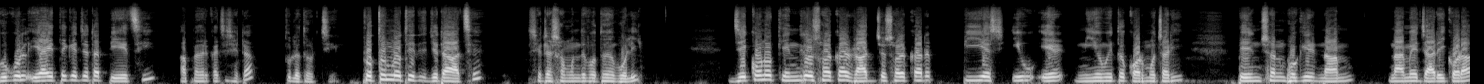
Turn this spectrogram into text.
গুগল এআই থেকে যেটা পেয়েছি, আপনাদের কাছে সেটা তুলে ধরছি। প্রথম নথি যেটা আছে, সেটা সম্বন্ধে প্রথমে বলি। যে কোনো কেন্দ্রীয় সরকার, রাজ্য সরকার পিএসইউ এর নিয়মিত কর্মচারী, পেনশনভোগীর নাম, নামে জারি করা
